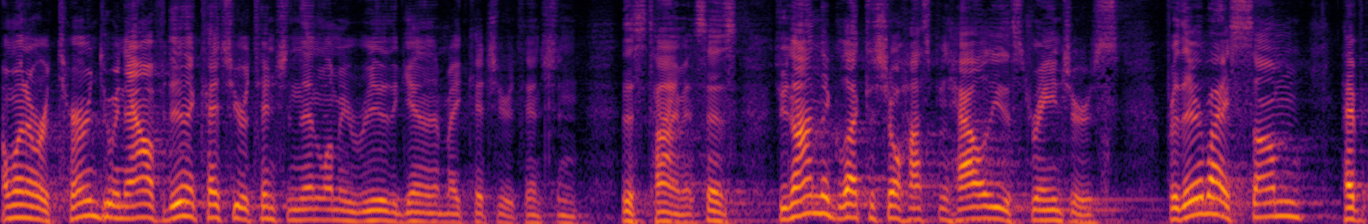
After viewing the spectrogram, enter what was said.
I want to return to it now. If it didn't catch your attention, then let me read it again and it might catch your attention this time. It says, Do not neglect to show hospitality to strangers for thereby some have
